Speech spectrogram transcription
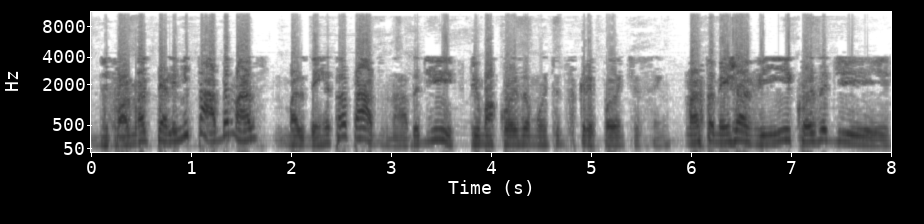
de forma até limitada, mas, mas bem retratados, nada de, de uma coisa muito discrepante, assim. Mas também já vi coisa de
